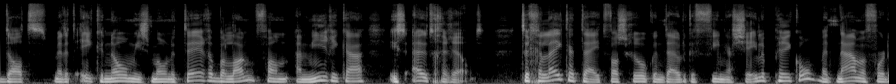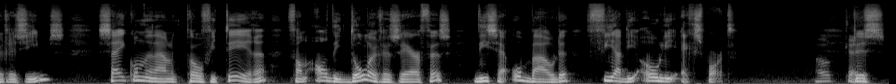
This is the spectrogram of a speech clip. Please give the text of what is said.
dat met het economisch-monetaire belang van Amerika is uitgeruild. Tegelijkertijd was er ook een duidelijke financiële prikkel, met name voor de regimes. Zij konden namelijk profiteren van al die dollarreserves die zij opbouwden via die olie-export. Dus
